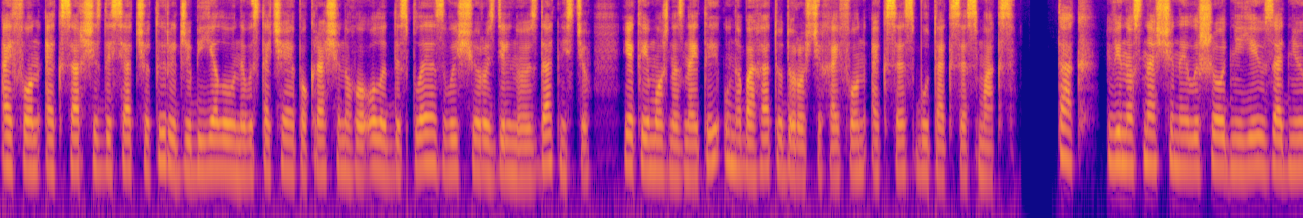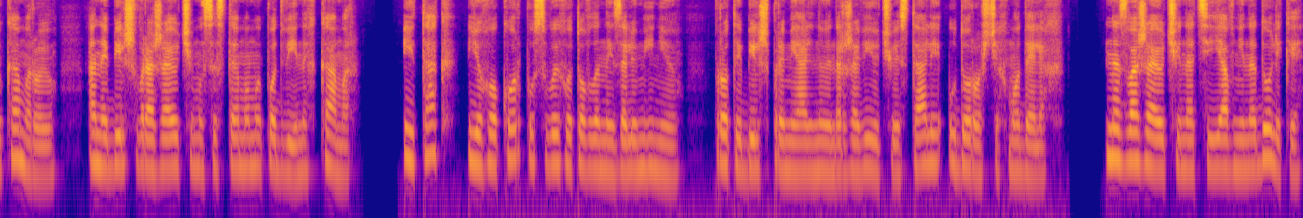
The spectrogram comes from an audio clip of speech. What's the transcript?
iPhone XR 64 GB Yellow не вистачає покращеного OLED-дисплея з вищою роздільною здатністю, який можна знайти у набагато дорожчих iPhone XS та XS Max. Так, він оснащений лише однією задньою камерою, а не більш вражаючими системами подвійних камер. І так, його корпус виготовлений з алюмінію, проти більш преміальної нержавіючої сталі у дорожчих моделях. Незважаючи на ці явні недоліки,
